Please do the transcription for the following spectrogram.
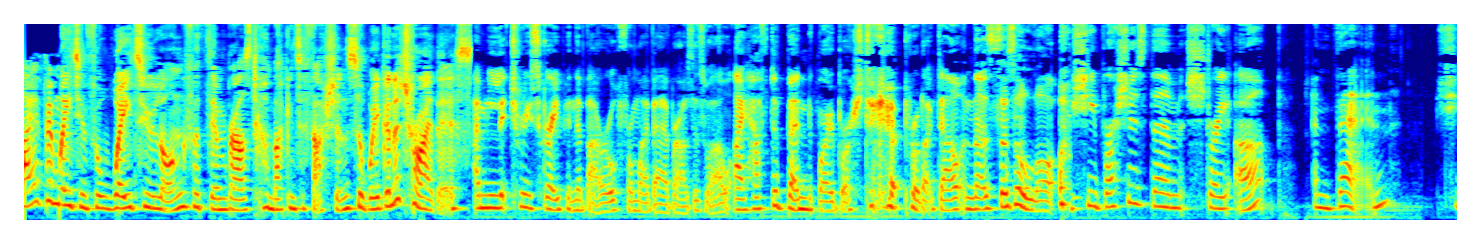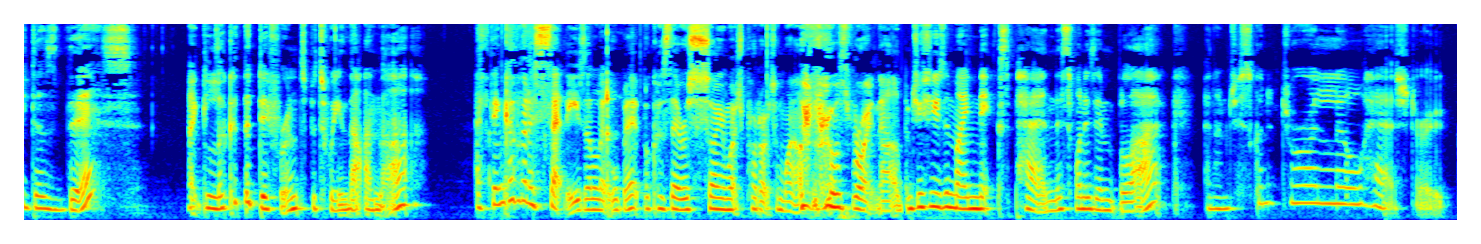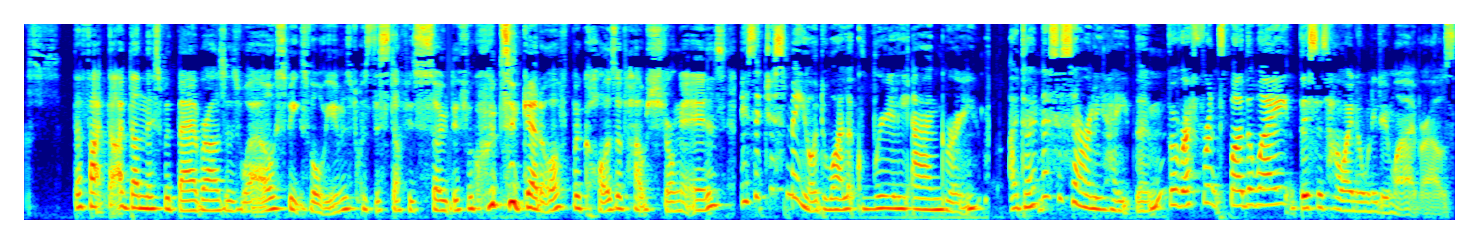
I've been waiting for way too long for thin brows to come back into fashion, so we're gonna try this. I'm literally scraping the barrel from my bare brows as well. I have to bend my brush to get product out, and that says a lot. She brushes them straight up, and then she does this. Like, look at the difference between that and that. I think I'm going to set these a little bit because there is so much product on my eyebrows right now. I'm just using my NYX pen. This one is in black. And I'm just going to draw a little hair strokes. The fact that I've done this with bare brows as well speaks volumes because this stuff is so difficult to get off because of how strong it is. Is it just me or do I look really angry? I don't necessarily hate them. For reference, by the way, this is how I normally do my eyebrows.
